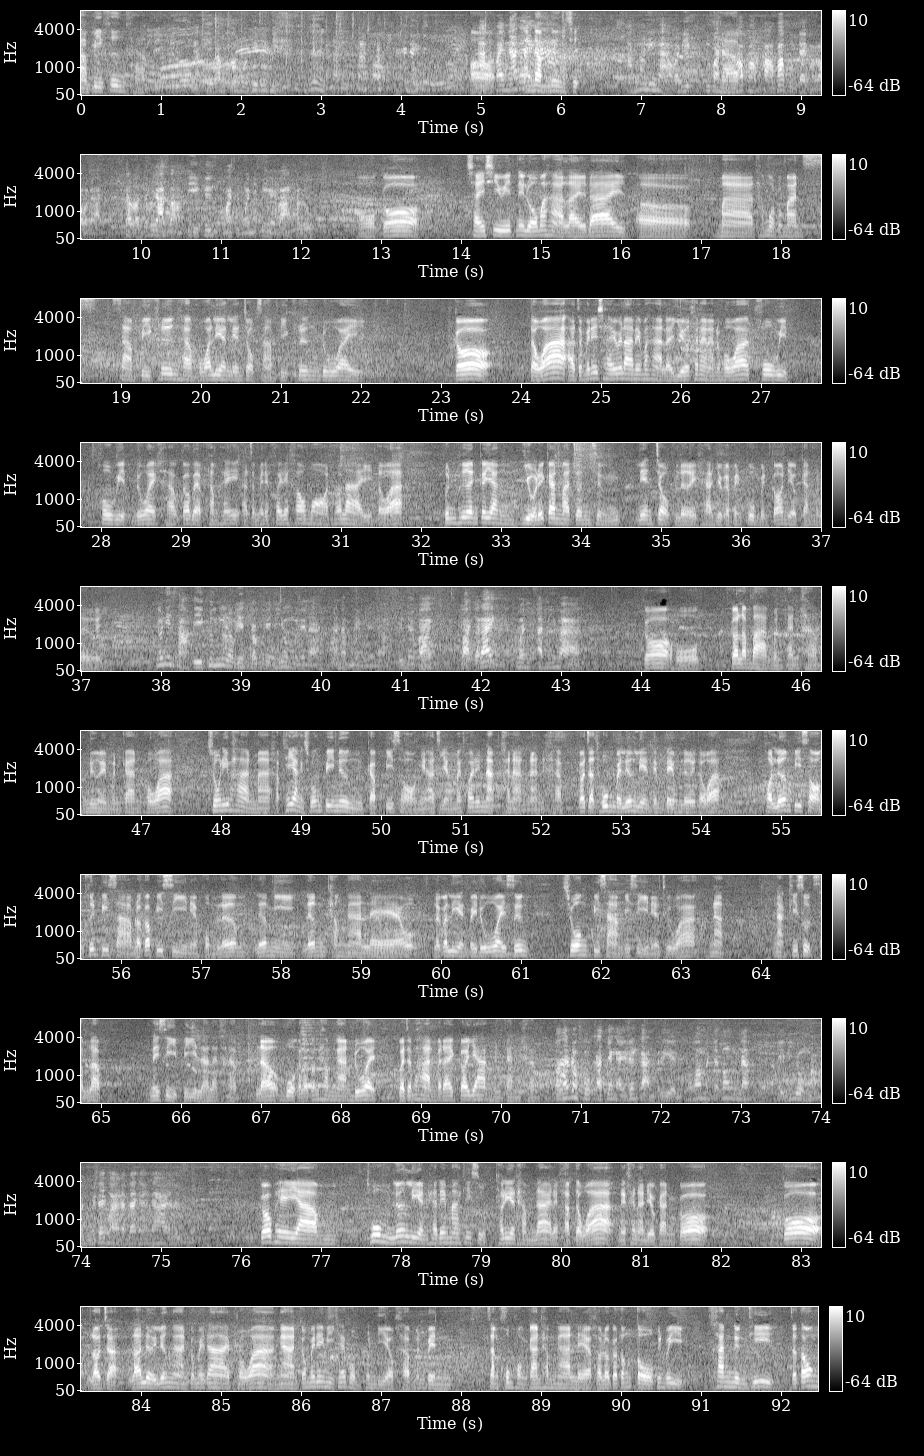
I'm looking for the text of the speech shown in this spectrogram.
สามปีครึ่งครับที่ทำข้อมูลที่ไม่ผิดอ๋ออะไปนะได้อันดับหนึ่งชิอันนู้นนี่หาวันนี้คือวันแห่งครับความความภาคภูมิใจของเราแล้วตลอดระยะเวลาสามปีครึ่งมาถึงวันนี้เป็นไงบ้างคะลูกอ๋อก็ใช้ชีวิตในรั้วมหาลัยได้เอ่อมาทั้งหมดประมาณ 3 ปีครึ่งครับ เพราะว่าเรียนเรียนจบ 3 ปีครึ่งด้วย ก็แต่ว่าอาจจะไม่ได้ใช้เวลาในมหาลัยเยอะขนาดนั้น เพราะว่าโควิด โควิดด้วยครับ ก็แบบทำให้อาจจะไม่ได้ค่อยได้เข้ามอเท่าไหร่ แต่ว่าเพื่อนๆก็ยังอยู่ด้วยกันมาจนถึงเรียนจบเลยครับ อยู่กันเป็นกลุ่มเป็นก้อนเดียวกันมาเลย แล้วนี่สามปีครึ่งนี่เราเรียนจบเกียรตินิยมเลยนะอันดับหนึ่งเลยนะเป็นไงบ้างกว่าจะได้วันอันนี้มา ก็โหก็ลำบากเหมือนกันครับ เหนื่อยเหมือนกัน เพราะว่าช่วงที่ผ่านมาครับ ถ้าอย่างช่วงปี 1 กับปี2เนี่ยอาจจะยังไม่ค่อยได้หนักขนาดนั้นครับ ก็จะทุ่มไปเรื่องเรียนเต็มๆเลย แต่ว่า พอเริ่มปี 2 ขึ้นปี 3 แล้วก็ปี4เนี่ยผมเริ่มเริ่มมีเริ่มทำงานแล้ว แล้วก็เรียนไปด้วย ซึ่งช่วงปี 3 ปี4เนี่ยถือว่าหนักหนักที่สุดสำหรับใน 4 ปีแล้วแหละครับ แล้วบวกกับเราต้องทำงานด้วย กว่าจะผ่านมาได้ก็ยากเหมือนกันครับ ตอนนั้นเราโฟกัสยังไงเรื่องการเรียน เพราะว่ามันจะต้องนะเกียรตินิยมอะมันไม่ได้มากันได้ง่ายๆเลยก็พยายามทุ่มเรื่องเรียนให้ได้มากที่สุด เท่าที่จะทำได้แหละครับ แต่ว่าในขณะเดียวกันก็ ก็เราจะละเลยเรื่องงานก็ไม่ได้ เพราะว่างานก็ไม่ได้มีแค่ผมคนเดียวครับ มันเป็นสังคมของการทำงานแล้วครับเราก็ต้องโตขึ้นไปอีกขั้นหนึ่งที่จะต้อง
